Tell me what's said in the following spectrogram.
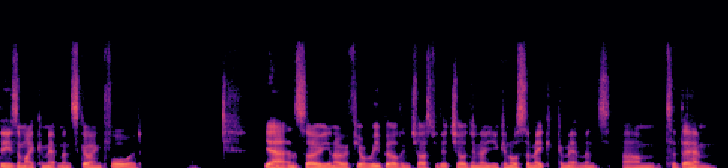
These are my commitments going forward. Yeah and so you know if you're rebuilding trust with your children you, know, you can also make a commitment um, to them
